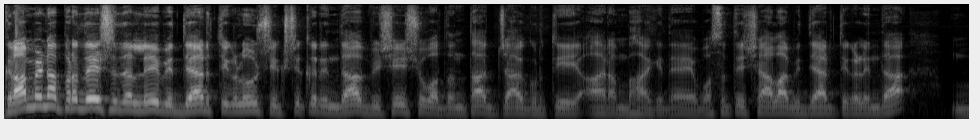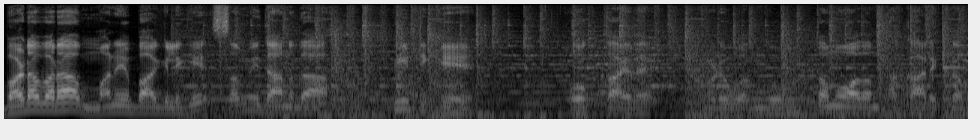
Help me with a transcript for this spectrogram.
ಗ್ರಾಮೀಣ ಪ್ರದೇಶದಲ್ಲಿ ವಿದ್ಯಾರ್ಥಿಗಳು ಶಿಕ್ಷಕರಿಂದ ವಿಶೇಷವಾದಂಥ ಜಾಗೃತಿ ಆರಂಭ ಆಗಿದೆ. ವಸತಿ ಶಾಲಾ ವಿದ್ಯಾರ್ಥಿಗಳಿಂದ ಬಡವರ ಮನೆ ಬಾಗಿಲಿಗೆ ಸಂವಿಧಾನದ ಪೀಠಿಕೆ ಹೋಗ್ತಾ ಇದೆ. ನೋಡಿ, ಒಂದು ಉತ್ತಮವಾದಂಥ ಕಾರ್ಯಕ್ರಮ.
